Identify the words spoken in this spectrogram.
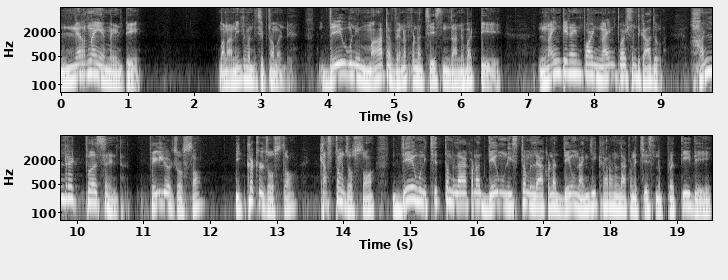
నిర్ణయం ఏంటి? మన అనేక మంది చెప్తామండి. దేవుని మాట వినకుండా చేసిన దాన్ని బట్టి ninety nine point nine percent కాదు. హండ్రెడ్ పర్సెంట్ ఫెయిల్యూర్ చూస్తాం ఇక్కట్లు చూస్తాం కష్టం చూస్తాం. దేవుని చిత్తం లేకుండా దేవుని ఇష్టం లేకుండా దేవుని అంగీకారం లేకుండా చేసిన ప్రతిదీ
